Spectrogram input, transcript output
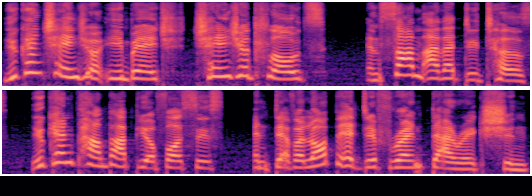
You can change your image, change your clothes, and some other details, you can pump up your forces and develop a different direction.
